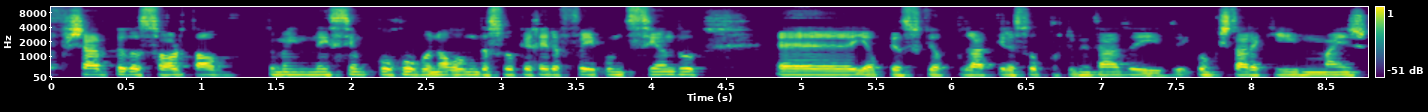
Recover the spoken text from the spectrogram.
fechado pela sorte, algo que também nem sempre com o Ruben ao longo da sua carreira foi acontecendo, uh, eu penso que ele poderá ter a sua oportunidade e, e conquistar aqui mais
